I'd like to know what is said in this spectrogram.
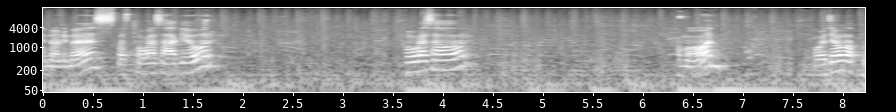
एनोनिमस बस थोड़ा सा आगे और थोड़ा सा और कम ऑन हो जाओ अब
